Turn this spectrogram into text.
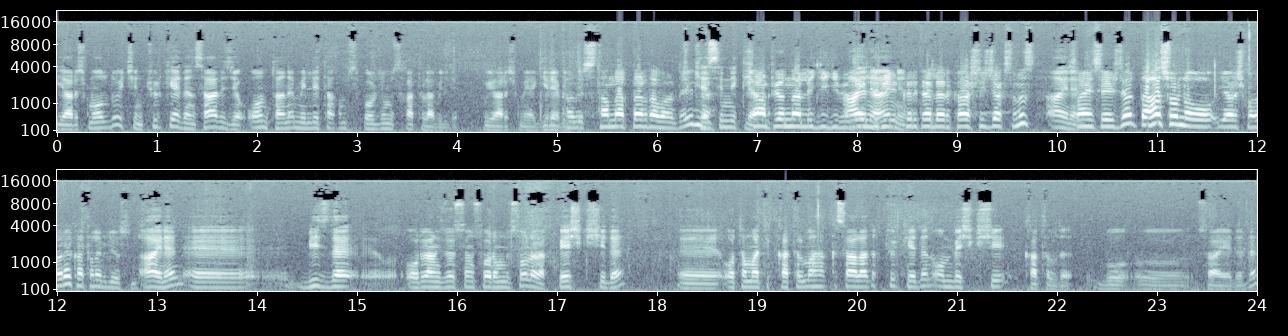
yarışma olduğu için Türkiye'den sadece 10 tane milli takım sporcumuz katılabildi. Bu yarışmaya girebildi. Tabii standartlar da var değil mi? Kesinlikle. Şampiyonlar Ligi gibi Aynen, belli aynen. kriterleri karşılayacaksınız. Aynen. Sayın seyirciler daha sonra o yarışmalara katılabiliyorsunuz. Aynen. Ee, biz de organizasyon sorumlusu olarak 5 kişi de e, otomatik katılma hakkı sağladık. Türkiye'den 15 kişi katıldı bu e, sayede de.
